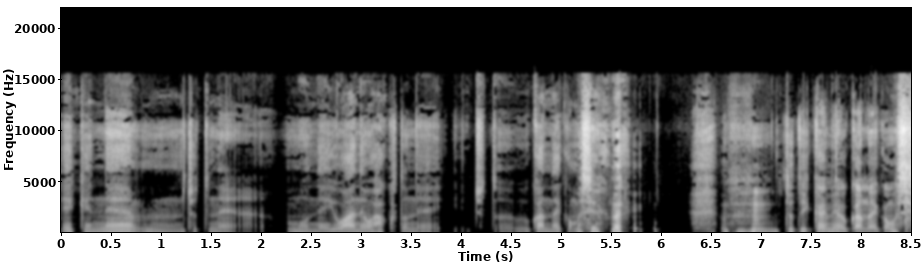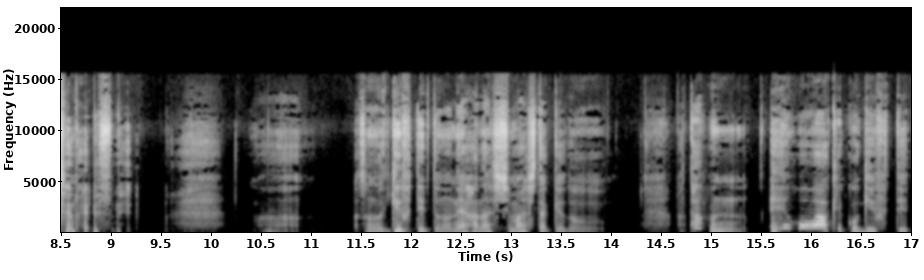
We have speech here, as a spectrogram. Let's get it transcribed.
英検ね、うん、ちょっとね、もうね、弱音を吐くとね、ちょっと受かんないかもしれない。ちょっと1回目は受かんないかもしれないですね。まあ、そのギフティッドのね、話しましたけど、まあ、多分、英語は結構ギフティッ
